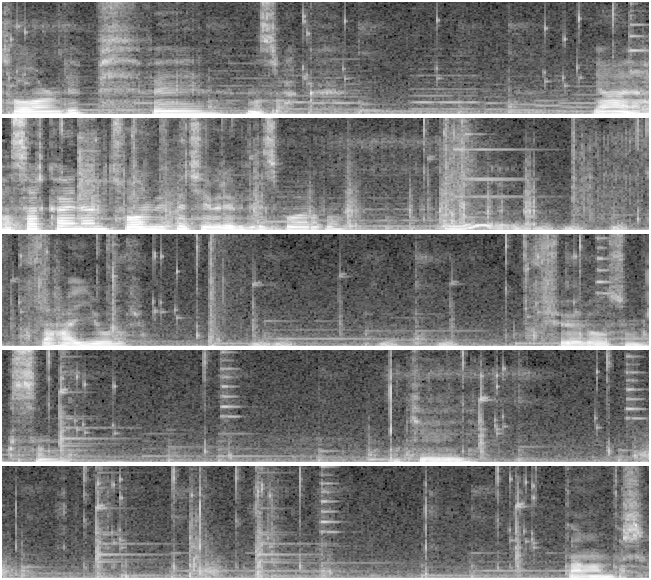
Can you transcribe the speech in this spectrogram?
Thorn Whip ve mızrak. Yani hasar kaynağını Thorn Whip'e çevirebiliriz bu arada. Daha iyi olur. Şöyle olsun bu kısım. Okey. Tamamdır.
